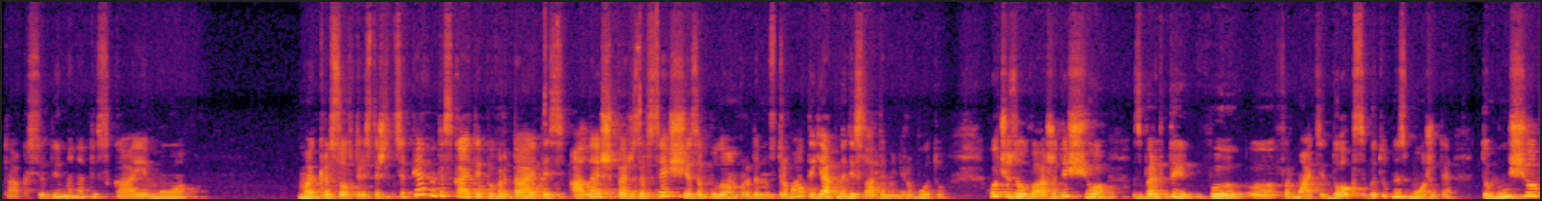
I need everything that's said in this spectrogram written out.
так, сюди ми натискаємо. Microsoft 365 натискаєте і повертаєтесь, але ж перш за все ще забула вам продемонструвати, як надіслати мені роботу. Хочу зауважити, що зберегти в е, форматі Docs ви тут не зможете, тому що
